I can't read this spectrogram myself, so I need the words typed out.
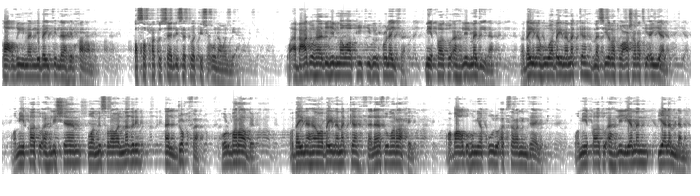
تعظيما لبيت الله الحرام. الصفحة السادسة والتسعون والمئة. وأبعد هذه المواقيت ذو الحليفة ميقات أهل المدينة. فبينه وبين مكة مسيرة عشرة أيام وميقات أهل الشام ومصر والمغرب الجحفة قرب رابغ وبينها وبين مكة ثلاث مراحل وبعضهم يقول أكثر من ذلك وميقات أهل اليمن يلملم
